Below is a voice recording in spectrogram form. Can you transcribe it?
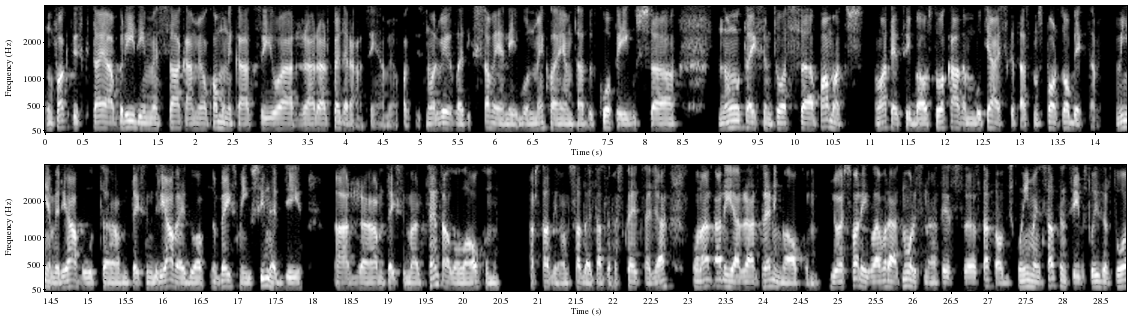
Un faktiski tajā brīdī mēs sākām jau komunikāciju ar, ar, ar federācijām, jau faktiski no Vieglatlētikas savienību un meklējam tādus kopīgus, nu, teiksim, tos pamatus attiecībā uz to, kādam būtu jāizskatās tam sporta objektam. Viņam ir jābūt, teiksim, ir jāveido veiksmīgu sinerģiju ar, teiksim, ar centrālo laukumu ar stadionu sadaļu, tātad ar skrejceļu, ja? un ar, arī ar, ar treniņu laukumu. Jo ir svarīgi, lai varētu norisināties uh, starptautisku līmeņa sacensības. Līdz ar to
